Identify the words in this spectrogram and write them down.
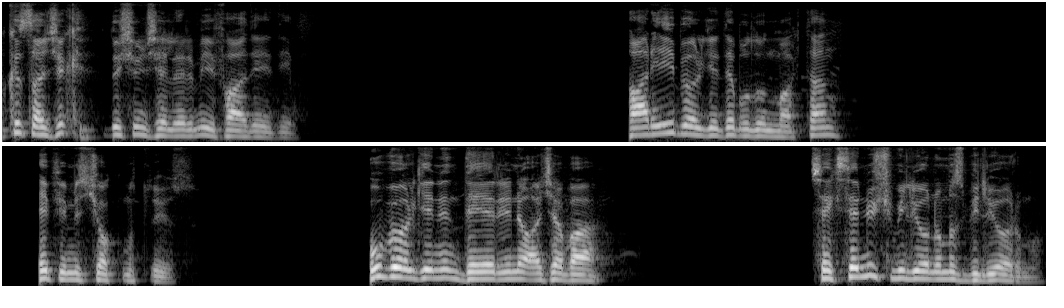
kısacık düşüncelerimi ifade edeyim. Tarihi bölgede bulunmaktan hepimiz çok mutluyuz. Bu bölgenin değerini acaba 83 milyonumuz biliyor mu?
